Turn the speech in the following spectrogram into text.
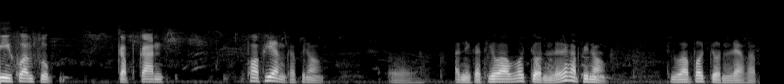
มีความสุขกับการพ่อเพียงครับพี่น้อง เอออันนี้ก็ถือว่าบ่อจนเลยครับพี่น้องถือว่าบ่อจนแล้วครับ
